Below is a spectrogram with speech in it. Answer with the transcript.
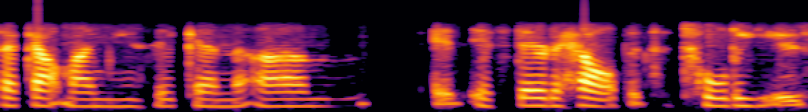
Check out my music, and um, it, it's there to help. It's a tool to use.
